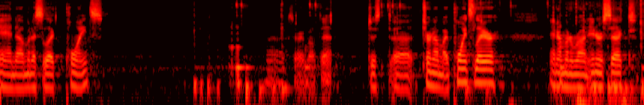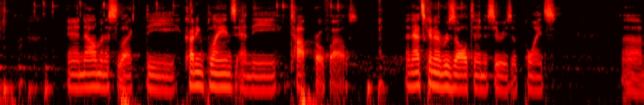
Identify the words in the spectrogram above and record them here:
and I'm going to select points. Uh, sorry about that. Just uh, turn on my points layer, and I'm going to run intersect. And now I'm going to select the cutting planes and the top profiles. And that's going to result in a series of points um,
